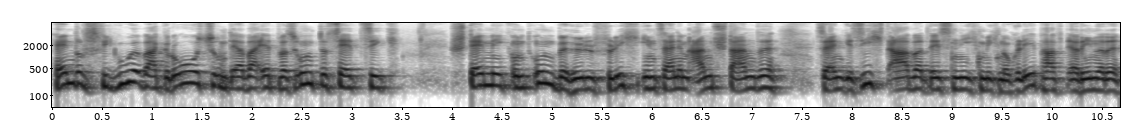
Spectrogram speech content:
Händels Figur war groß und er war etwas untersetzig, stämmig und unbehülflich in seinem Anstande, sein Gesicht aber, dessen ich mich noch lebhaft erinnere,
